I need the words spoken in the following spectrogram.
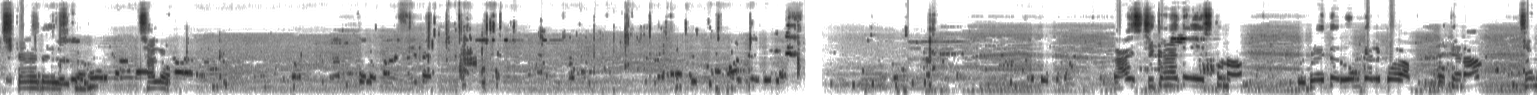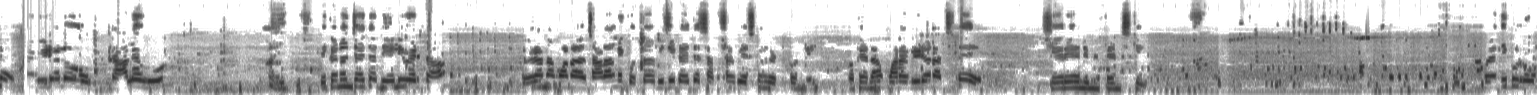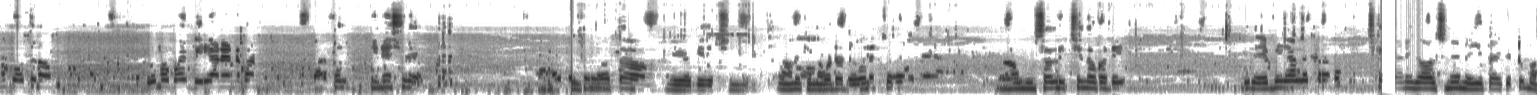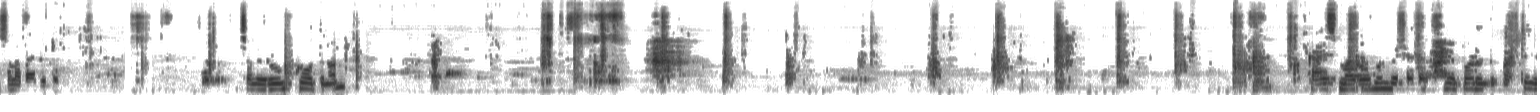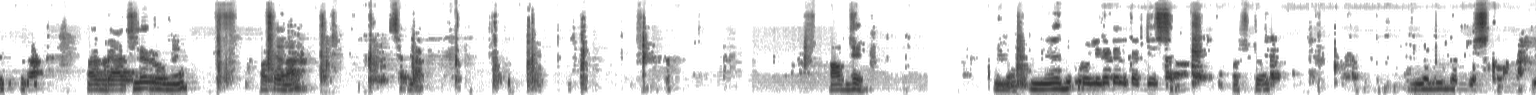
చికెన్ అయితే తీసుకున్నాం చలో. గాయస్ చికెన్ అయితే తీసుకున్నాం. ఇప్పుడైతే రూమ్కి వెళ్ళిపోదాం. ఓకేనా? చలో. వీడియోలో రాలేవు. ఇక్కడ నుంచి అయితే డైలీ పెడతా. ఎవరైనా మన ఛానల్ని కొత్తగా విజిట్ అయితే సబ్స్క్రైబ్ చేసుకొని పెట్టుకోండి. ఓకేనా? మన వీడియో నచ్చితే షేర్ చేయండి మీ ఫ్రెండ్స్కి అయితే ఇప్పుడు రూమ్కి పోతున్నాం. రూమ్ పోయి బిర్యానీ వండుకొని వర్ఫుల్ తినేసుడే తర్వాత ఇది ఇచ్చింది మమ్మీ కింద పడ్డ డోర్ ఇచ్చారు ముసలి ఇచ్చింది ఒకటి. ఇది ఏ బిర్యానీ లెక్క బిర్యానీ కావాల్సిన నెయ్యి ప్యాకెట్ మసాలా ప్యాకెట్. చాలా రూమ్కి పోతున్నాం. కాయస్ మా రూమ్ చూసి అయితే భయపడద్దు ఫస్ట్ చెప్తున్నా మా బ్యాచిలర్ రూమ్ ఓకేనా సరే ఆబ్జెక్ట్ నేను ఇప్పుడు ఉల్లిగడ్డలు కట్ చేస్తా? ఫస్ట్ ఉల్లిగడ్డలు కట్ చేసుకోవాలి?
